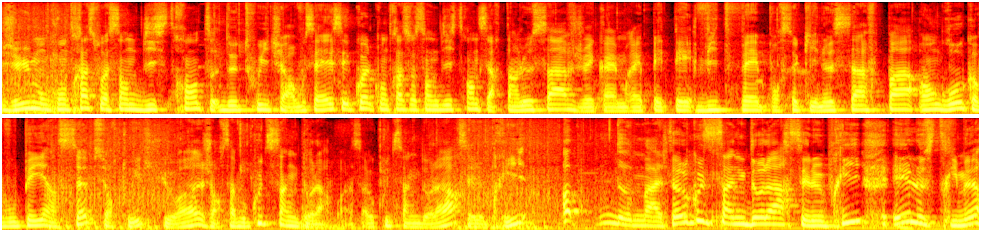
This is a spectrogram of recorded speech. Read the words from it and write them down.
j'ai eu mon contrat 70-30 de Twitch. Alors vous savez c'est quoi le contrat 70-30 Certains le savent, je vais quand même répéter vite fait pour ceux qui ne savent pas. En gros, quand vous payez un sub sur Twitch, tu vois, genre ça vous coûte 5 dollars. Voilà, ça vous coûte 5 dollars, c'est le prix. Hop, dommage. Ça vous coûte 5 dollars, c'est le prix. Et le streamer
